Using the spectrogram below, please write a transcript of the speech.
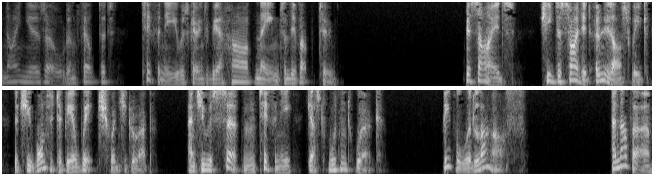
nine years old, and felt that Tiffany was going to be a hard name to live up to. Besides, she'd decided only last week that she wanted to be a witch when she grew up, and she was certain Tiffany just wouldn't work. People would laugh. Another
